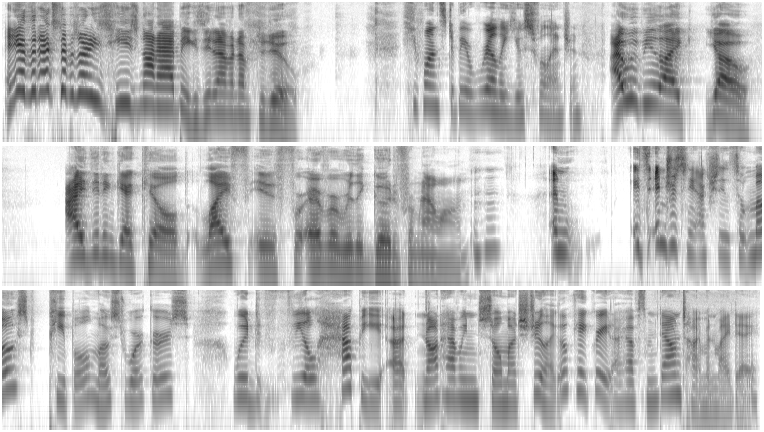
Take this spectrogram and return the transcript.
And yeah, the next episode he's he's not happy because he didn't have enough to do. He wants to be a really useful engine. I would be like, "Yo, I didn't get killed. Life is forever really good from now on." hmm And it's interesting, actually. So, most people, most workers, would feel happy at not having so much to do. Like, okay, great, I have some downtime in my day.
